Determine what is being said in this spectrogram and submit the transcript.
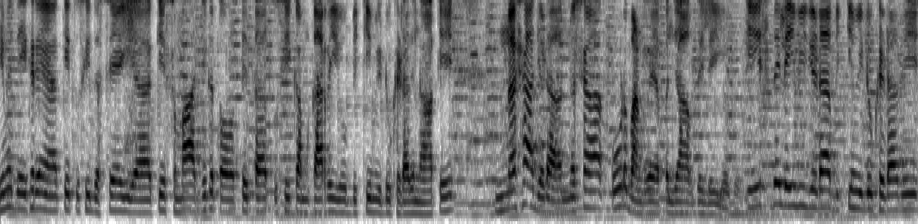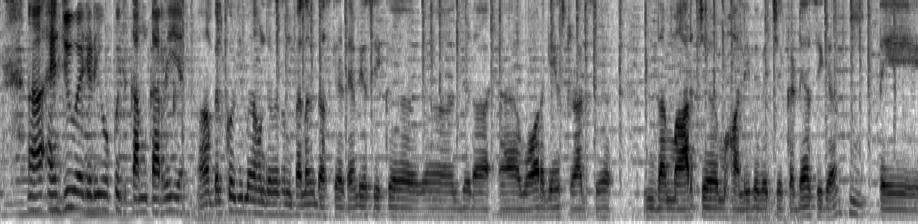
ਜਿਵੇਂ ਦੇਖ ਰਹੇ ਹਾਂ ਕਿ ਤੁਸੀਂ ਦੱਸਿਆ ਹੀ ਆ ਕਿ ਸਮਾਜਿਕ ਤੌਰ ਤੇ ਤਾਂ ਤੁਸੀਂ ਕੰਮ ਕਰ ਰਹੀ ਹੋ ਵਿੱਕੀ ਮੀਡੂ ਖੇੜਾ ਦੇ ਨਾਂ ਤੇ। ਨਸ਼ਾ ਜਿਹੜਾ ਨਸ਼ਾ ਕੋਡ ਬਣ ਰਿਹਾ ਪੰਜਾਬ ਦੇ ਲਈ। ਇਸ ਦੇ ਲਈ ਵੀ ਜਿਹੜਾ ਵਿੱਕੀ ਮੀਡੂ ਖੇੜਾ ਦੀ ਐਨਜੀਓ ਹੈ ਜਿਹੜੀ ਉਹ ਕੁਝ ਕੰਮ ਕਰ ਰਹੀ ਹੈ। ਹਾਂ ਬਿਲਕੁਲ ਜੀ ਮੈਂ ਹੁਣ ਜਿਵੇਂ ਤੁਹਾਨੂੰ ਪਹਿਲਾਂ ਵੀ ਦੱਸ ਕੇ ਹਟਿਆ ਵੀ ਅਸੀਂ ਇੱਕ ਜਿਹੜਾ ਵਾਰ ਅਗੇਂਸਟ ਡਰੱਗਸ ਦਾ ਮਾਰਚ ਮੋਹਾਲੀ ਦੇ ਵਿੱਚ ਕੱਢਿਆ ਸੀਗਾ। ਤੇ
